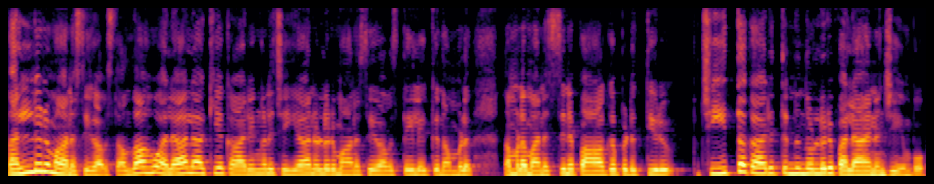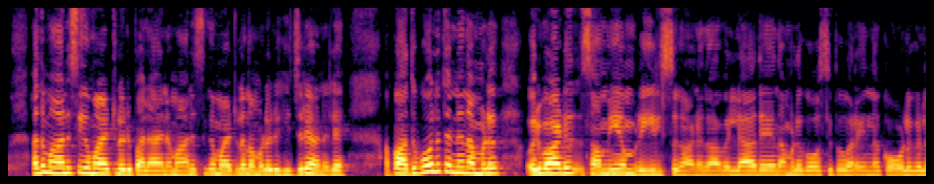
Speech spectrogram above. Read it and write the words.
നല്ലൊരു മാനസികാവസ്ഥ അള്ളാഹു അലാലാക്കിയ കാര്യങ്ങൾ ചെയ്യാനുള്ളൊരു മാനസികാവസ്ഥയിലേക്ക് നമ്മൾ നമ്മളെ മനസ്സിനെ പാകപ്പെടുത്തിയൊരു ചീത്ത കാര്യത്തിൽ നിന്നുള്ളൊരു പലായനം ചെയ്യുമ്പോൾ. അത് മാനസികമായിട്ടുള്ളൊരു പലായനം മാനസികമായിട്ടുള്ള നമ്മളൊരു ഹിജറയാണല്ലേ? അപ്പോൾ അതുപോലെ തന്നെ നമ്മൾ ഒരുപാട് സമയം റീൽസ് കാണുക വല്ലാതെ നമ്മൾ ഗോസിപ്പ് പറയുന്ന കോളുകൾ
